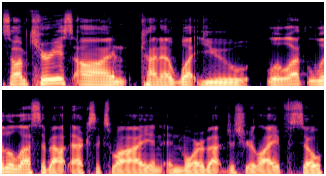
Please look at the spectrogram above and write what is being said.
So I'm curious on kind of what you little, little less about XXY and and more about just your life. So,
